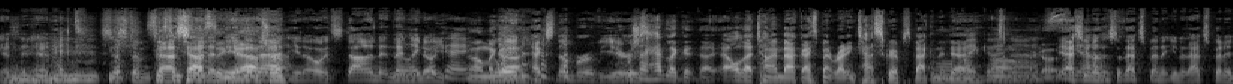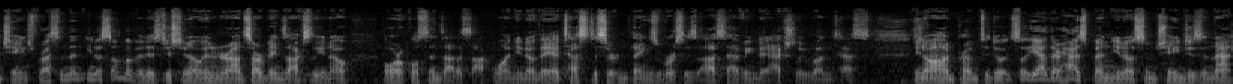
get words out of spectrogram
end to end system test, testing, and at the yeah, end of that, sure. you know, it's done, and You're then like, you know, okay. you, oh my you God. wait X number of years. I wish I had like a, uh, all that time back I spent writing test scripts back in the oh day. My oh my God. Yes, yeah. you know, so that's been a, you know that's been a change for us, and then you know some of it is just you know in and around Sarbanes Oxley, you know. Oracle sends out a SOC 1, you know, they attest to certain things versus us having to actually run tests, you sure. know, on prem to do it. So, yeah, there has been, you know, some changes in that.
